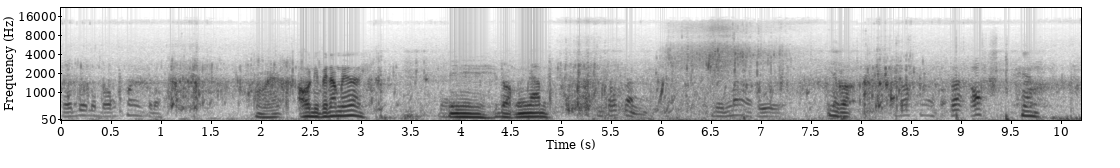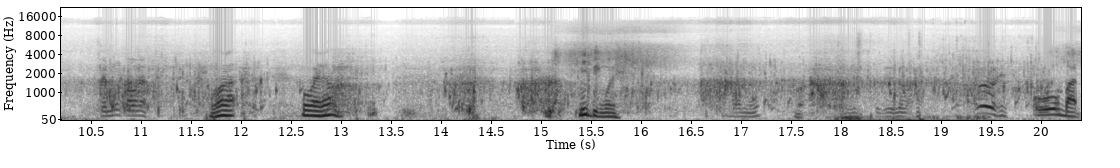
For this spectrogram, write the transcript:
แล้วเดินระบอกไฟกันเลยเอาไว้เอานี่ไปน้ำเลยนี่ ดอกงามด็อกกันเดินมากเออนี่ก็ด็อกเนี่ยก็เอ้าแห้งเป็นมุ้งเก่าเนี่ยพอละพอไปแล้วนี่ปิ่งเลยบ้านนี้ดีเนาะเอ้ยโอ้บัตร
